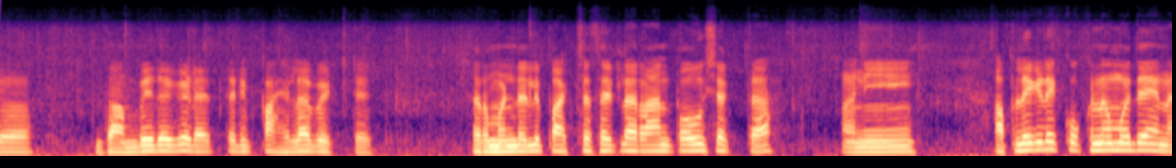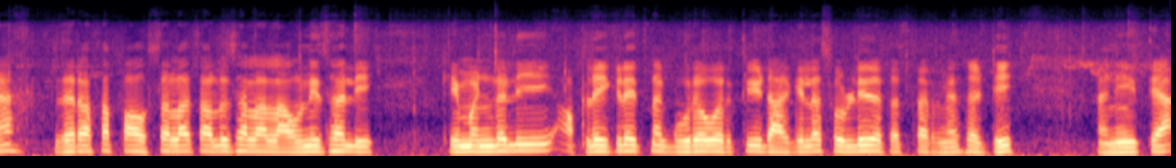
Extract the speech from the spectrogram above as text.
ग जांभे दगड आहेत तरी पाहायला भेटतात. तर मंडळी पाचच्या साईडला रान पाहू शकता आणि आपल्या इकडे कोकणामध्ये आहे ना जर असा पावसाला चालू झाला लावणी झाली की मंडळी आपल्या इकडे आहेत ना गुरावरती डागेला सोडली जातात चरण्यासाठी आणि त्या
